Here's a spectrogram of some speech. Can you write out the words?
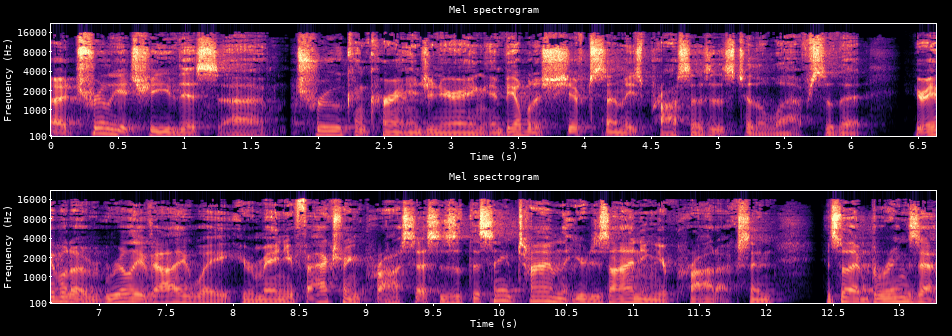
uh, truly achieve this uh, true concurrent engineering and be able to shift some of these processes to the left so that you're able to really evaluate your manufacturing processes at the same time that you're designing your products. And, and so that brings that,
